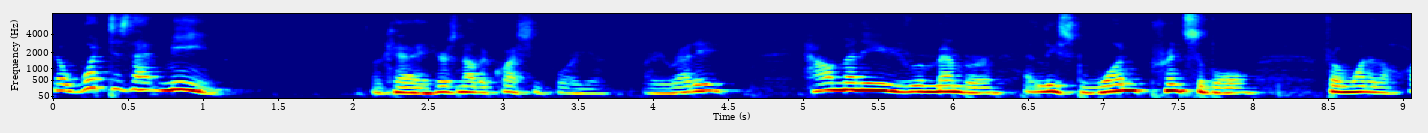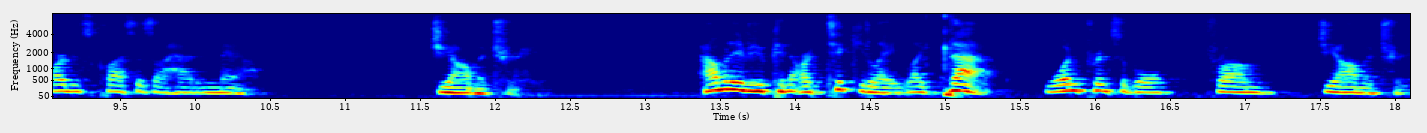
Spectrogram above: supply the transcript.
Now, what does that mean? Okay, here's another question for you. Are you ready? How many of you remember at least one principle from one of the hardest classes I had in math? Geometry. How many of you can articulate like that one principle from geometry?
